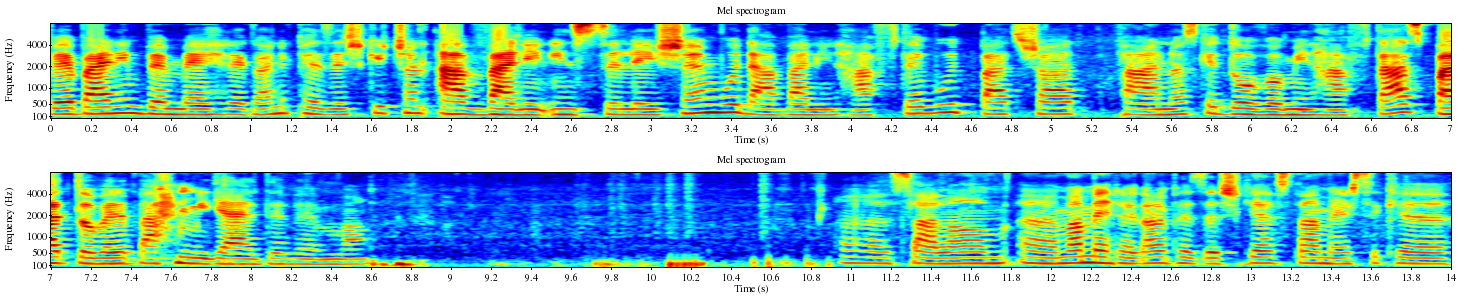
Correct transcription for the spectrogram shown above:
ببریم به مهرگان پزشکی چون اولین installation بود اولین هفته بود بعد شاید فرناز که دومین هفته است بعد دوباره برمیگرده به ما. سلام. من مهرگان پزشکی هستم. مرسی که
